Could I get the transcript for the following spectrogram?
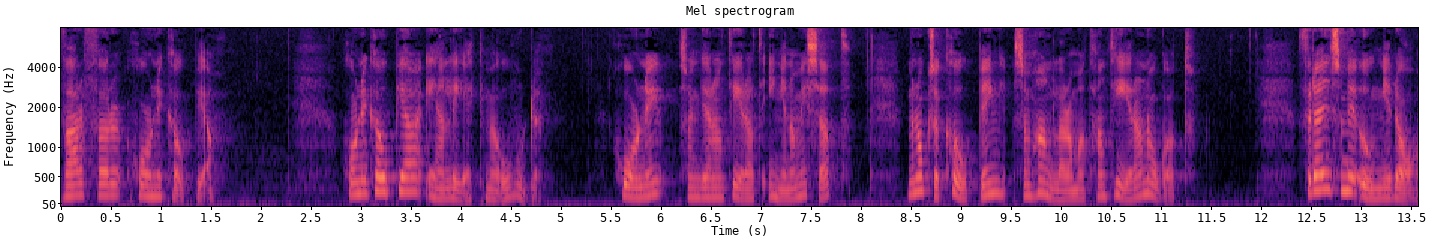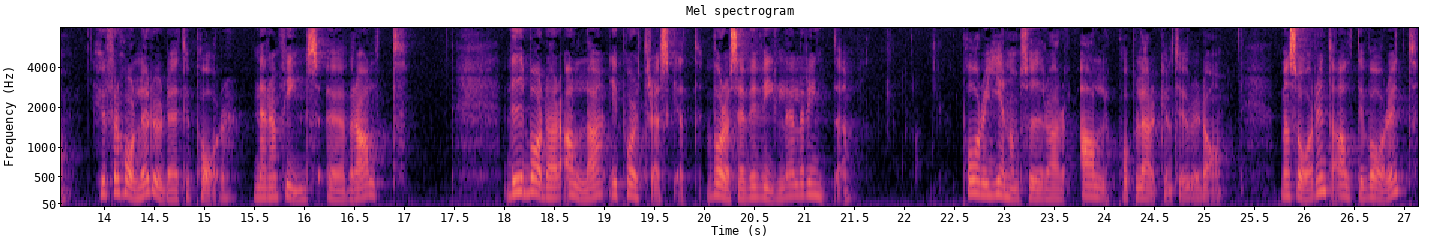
Varför Hornicopia? Hornicopia är en lek med ord. Horny, som garanterat ingen har missat, men också coping som handlar om att hantera något. För dig som är ung idag, hur förhåller du dig till porr när den finns överallt? Vi badar alla i porrträsket, vare sig vi vill eller inte. Porr genomsyrar all populärkultur idag, men så har det inte alltid varit.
